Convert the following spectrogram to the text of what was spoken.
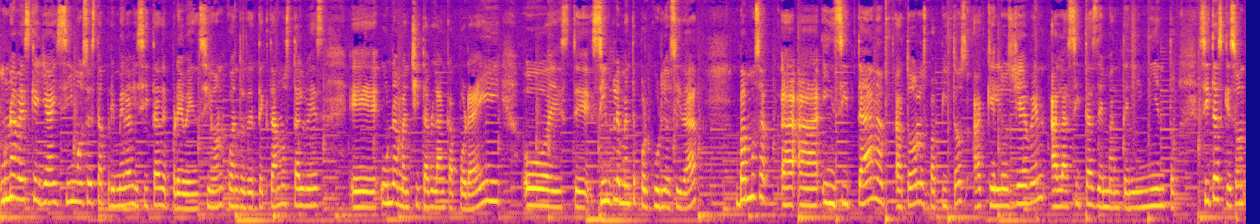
una vez que ya hicimos esta primera visita de prevención, cuando detectamos tal vez eh, una manchita blanca por ahí o este, simplemente por curiosidad, vamos a, incitar a, todos los papitos a que los lleven a las citas de mantenimiento, citas que son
